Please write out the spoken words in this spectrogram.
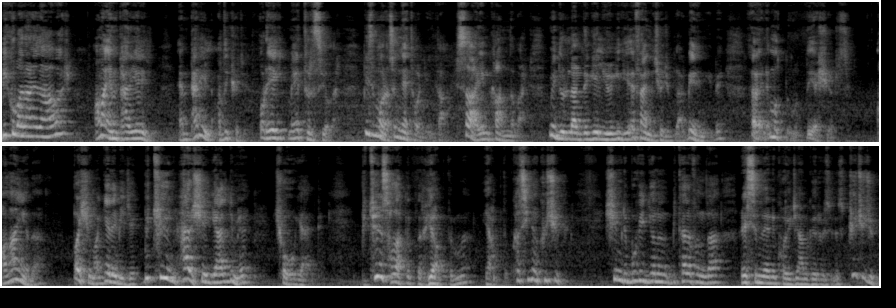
Bir kumarhane daha var ama emperyal. Emperyal adı kötü. Oraya gitmeye tırsıyorlar. Bizim orası net holding abi. Saim kanlı var. Müdürler de geliyor gidiyor. Efendi çocuklar benim gibi. Öyle mutlu mutlu yaşıyoruz. Alanya'da başıma gelebilecek bütün her şey geldi mi? Çoğu geldi. Bütün salaklıkları yaptım mı? Yaptım. Kasino küçük. Şimdi bu videonun bir tarafında resimlerini koyacağım görürsünüz. Küçücük.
